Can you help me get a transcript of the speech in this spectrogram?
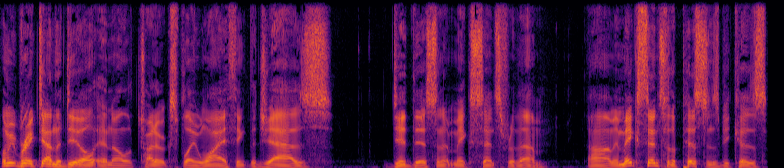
Let me break down the deal, and I'll try to explain why I think the Jazz did this, and it makes sense for them. Um, it makes sense for the Pistons because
